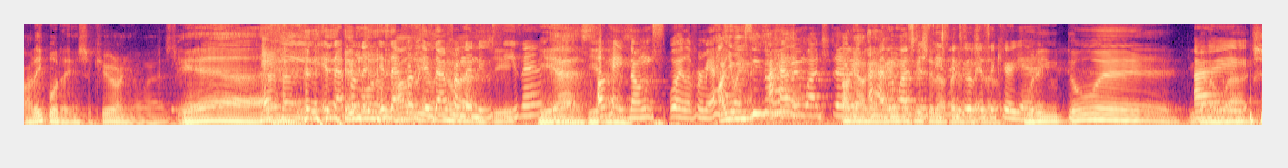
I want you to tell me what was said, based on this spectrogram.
oh, they pulled an insecure on your ass. Jay. Yeah. Hey, is that from the is that from is that from the new season? Yes. Yeah. Okay, don't spoil it for me. I Oh, you ain't seen I that yet? haven't watched it. Okay, okay, I I haven't ain't watched gonna the say shit up, season two gonna of say shit up. Insecure yet. What are you doing? You gotta I- watch.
